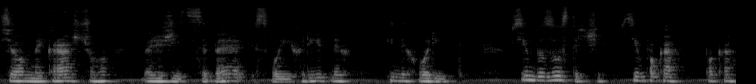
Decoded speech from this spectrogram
всього вам найкращого. Бережіть себе і своїх рідних і не хворійте. Всім до зустрічі, всім пока, пока.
